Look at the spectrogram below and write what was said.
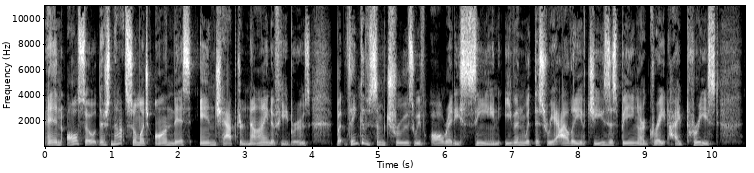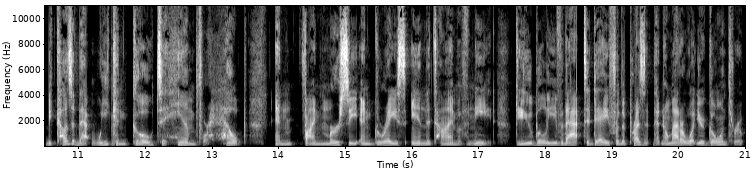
And also, there's not so much on this in chapter 9 of Hebrews, but think of some truths we've already seen, even with this reality of Jesus being our great high priest. Because of that, we can go to him for help and find mercy and grace in the time of need. Do you believe that today for the present, that no matter what you're going through,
